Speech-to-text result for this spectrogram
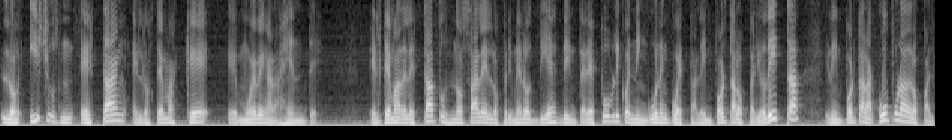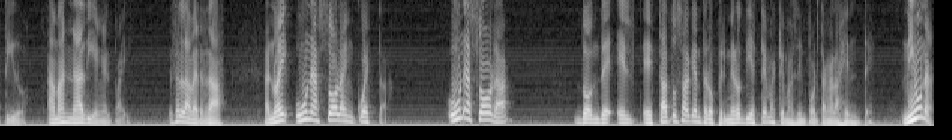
los issues están en los temas que eh, mueven a la gente. el tema del estatus no sale en los primeros 10 de interés público en ninguna encuesta. Le importa a los periodistas y le importa a la cúpula de los partidos. A más nadie en el país. Esa es la verdad. No hay una sola encuesta, una sola, donde el estatus salga entre los primeros 10 temas que más le importan a la gente. Ni una.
